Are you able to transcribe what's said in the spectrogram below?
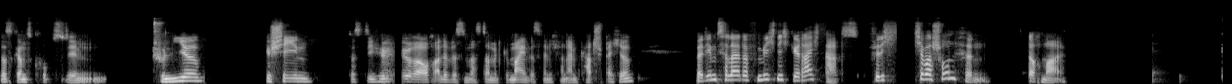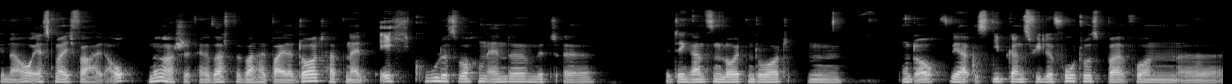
Das ganz grob zu dem Turniergeschehen, dass die Hörer auch alle wissen, was damit gemeint ist, wenn ich von einem Cut spreche. Bei dem es ja leider für mich nicht gereicht hat. Für dich aber schon, Finn. Doch mal. Genau, erstmal, ich war halt auch, ne, du ja gesagt, wir waren halt beide dort, hatten ein echt cooles Wochenende mit, äh, mit den ganzen Leuten dort. Mm. Und auch, wir, es gibt ganz viele Fotos bei, von äh,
